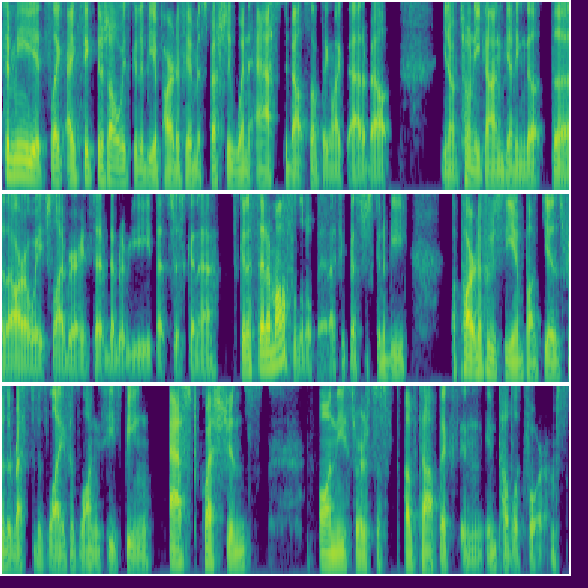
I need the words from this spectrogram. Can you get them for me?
to me it's like i think there's always going to be a part of him especially when asked about something like that about you know tony khan getting the the, the roh library instead of wwe that's just gonna it's gonna set him off a little bit. I think that's just gonna be a part of who CM Punk is for the rest of his life, as long as he's being asked questions on these sorts of, of topics in in public forums.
